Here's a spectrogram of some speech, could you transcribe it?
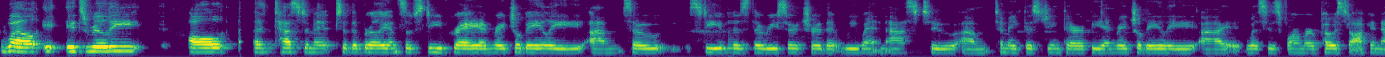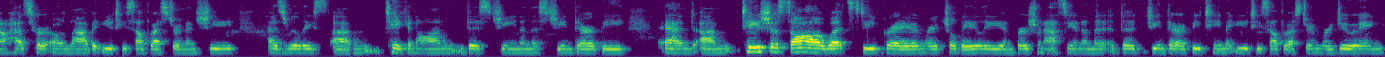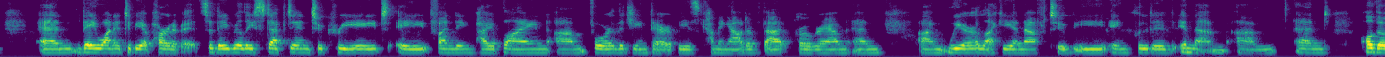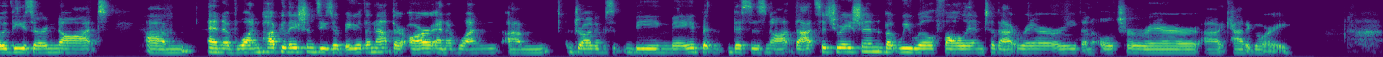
well, it, it's really all a testament to the brilliance of Steve Gray and Rachel Bailey. Um, so Steve is the researcher that we went and asked to um, to make this gene therapy, and Rachel Bailey uh, was his former postdoc and now has her own lab at UT Southwestern, and she has really um, taken on this gene and this gene therapy. And um, Taysha saw what Steve Gray and Rachel Bailey and Berge Minassian and the, the gene therapy team at UT Southwestern were doing, and they wanted to be a part of it. So they really stepped in to create a funding pipeline um, for the gene therapies coming out of that program. And um, we are lucky enough to be included in them. Um, and although these are not um, N of one populations. These are bigger than that. There are N of one um, drugs being made, but this is not that situation. But we will fall into that rare or even ultra rare uh, category.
